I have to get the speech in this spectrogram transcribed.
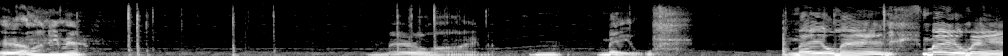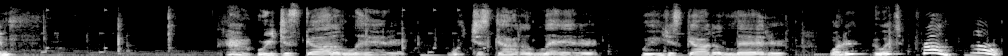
Uh, I'm gonna name it Marilyn. Mail. Mailman! Mailman! We just got a letter. We just got a letter. We just got a letter. Wonder who it's from. Oh.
